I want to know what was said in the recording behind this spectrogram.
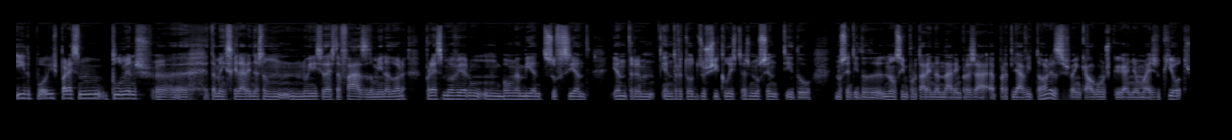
e depois parece-me, pelo menos uh, também se calhar ainda estão no início desta fase dominadora, parece-me haver um, um, bom ambiente suficiente entre, entre todos os ciclistas no sentido, no sentido de não se importarem de andarem para já a partilhar vitórias, bem que há alguns que ganham mais do que outros,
